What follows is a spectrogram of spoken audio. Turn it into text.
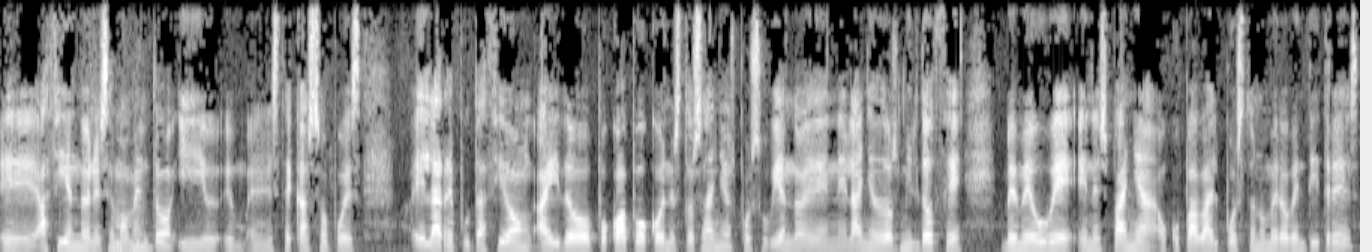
eh, haciendo en ese momento y en este caso pues eh, la reputación ha ido poco a poco en estos años pues subiendo. En el año 2012 BMW en España ocupaba el puesto número 23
